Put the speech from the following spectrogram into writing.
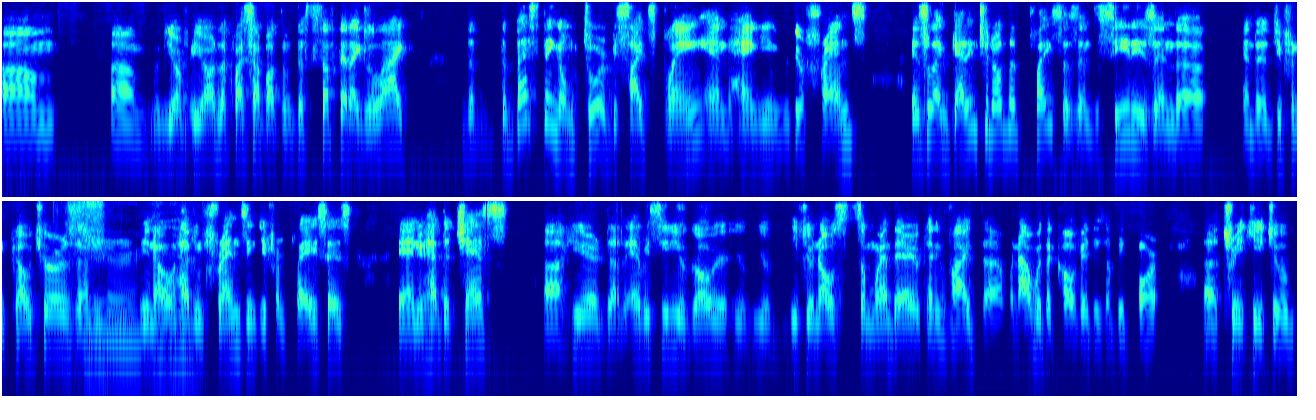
Um, um, your your other question about the, the stuff that I like, the the best thing on tour besides playing and hanging with your friends is like getting to know the places and the cities and the and the different cultures and Sure. you know having friends in different places, and you have the chance. Uh, here, that every city you go, you, you if you know someone there, you can invite. Uh, now with the COVID, it's a bit more uh, tricky to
